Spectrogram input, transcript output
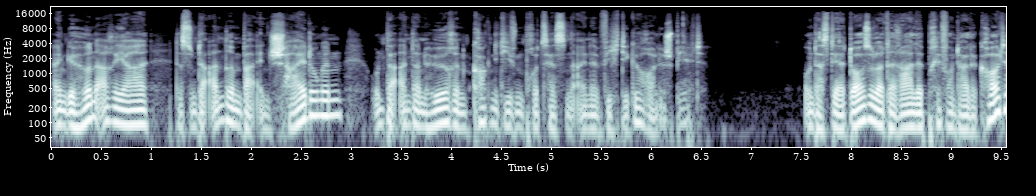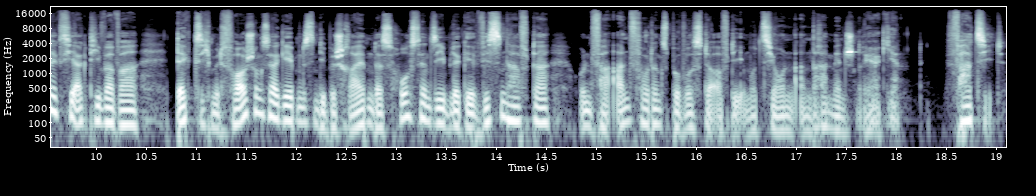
ein Gehirnareal, das unter anderem bei Entscheidungen und bei anderen höheren kognitiven Prozessen eine wichtige Rolle spielt. Und dass der dorsolaterale präfrontale Kortex hier aktiver war, deckt sich mit Forschungsergebnissen, die beschreiben, dass Hochsensible gewissenhafter und verantwortungsbewusster auf die Emotionen anderer Menschen reagieren. Fazit.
